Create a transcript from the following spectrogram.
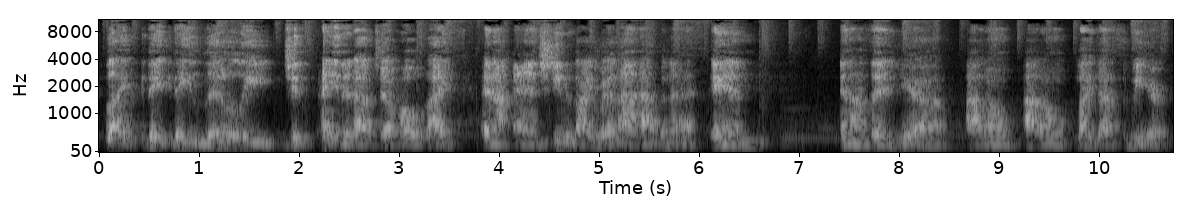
like they they literally just painted out your whole life. And I and she was like, "We're not having that." And and I said, "Yeah, I don't I don't like that's weird."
